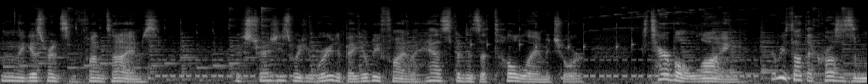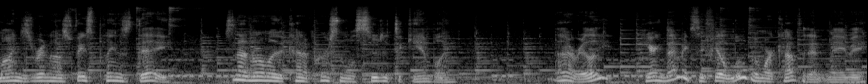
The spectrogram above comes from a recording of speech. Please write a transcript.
Mm, I guess we're in some fun times. If strategy is what you're worried about, you'll be fine. My husband is a total amateur. He's terrible at lying. Every thought that crosses his mind is written on his face plain as day. He's not normally the kind of person well suited to gambling. Not really? Hearing that makes me feel a little bit more confident, maybe.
